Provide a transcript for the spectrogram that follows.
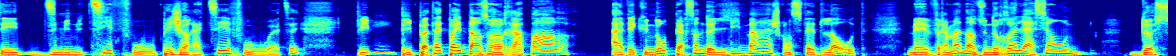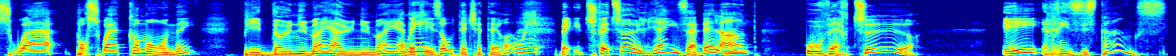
est diminutif ou péjoratif. ou euh. Puis, Oui. puis peut-être pas être dans un rapport avec une autre personne de l'image qu'on se fait de l'autre, mais vraiment dans une relation de soi, pour soi comme on est, puis d'un humain à un humain avec Oui. les autres, etc. Oui, Ben, tu fais-tu un lien, Isabelle, entre ouverture et résistance?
